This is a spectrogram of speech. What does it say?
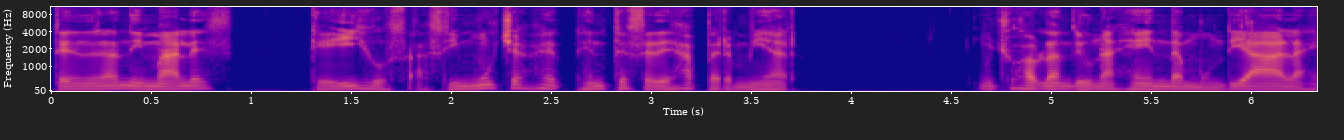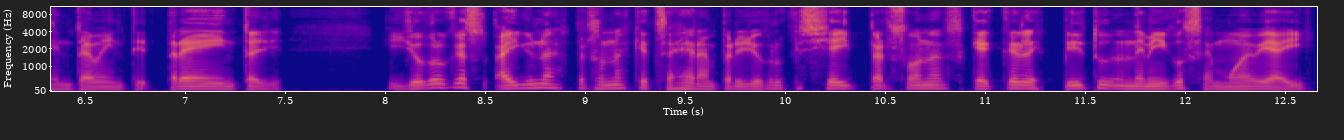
tener animales que hijos. Así mucha gente se deja permear. Muchos hablan de una agenda mundial, agenda 2030. Y yo creo que hay unas personas que exageran, pero yo creo que sí hay personas que, que el espíritu del enemigo se mueve ahí.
